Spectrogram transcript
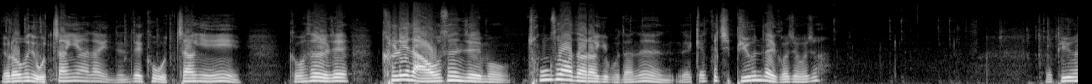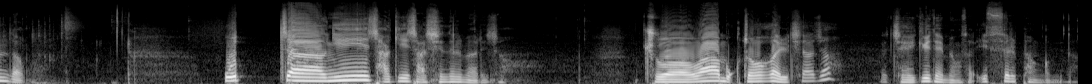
여러분이 옷장이 하나 있는데 그 옷장이 그것을 이제 클린 아웃은 이제 뭐 청소하다라기보다는 네, 깨끗이 비운다 이거죠, 그죠? 네, 비운다고. 옷장이 자기 자신을 말이죠. 주어와 목적어가 일치하죠? 네, 제귀 대명사 있을 판 겁니다.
